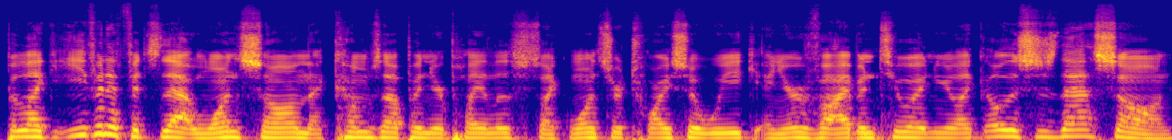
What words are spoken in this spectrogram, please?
but like even if it's that one song that comes up in your playlist like once or twice a week, and you're vibing to it, and you're like, oh, this is that song,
